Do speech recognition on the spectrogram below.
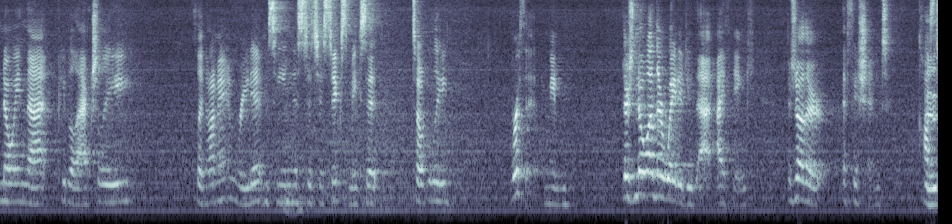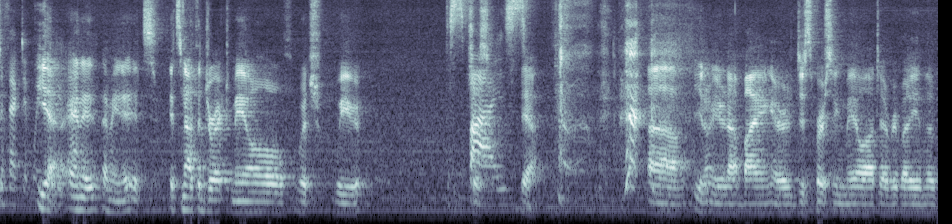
knowing that people actually click on it and read it and seeing the statistics makes it totally worth it. I mean there's no other way to do that i think. There's no other efficient cost effective way yeah to do that. and it, i mean it's it's not the direct mail which we just- despise yeah. Um, you know you're not buying or dispersing mail out to everybody in the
